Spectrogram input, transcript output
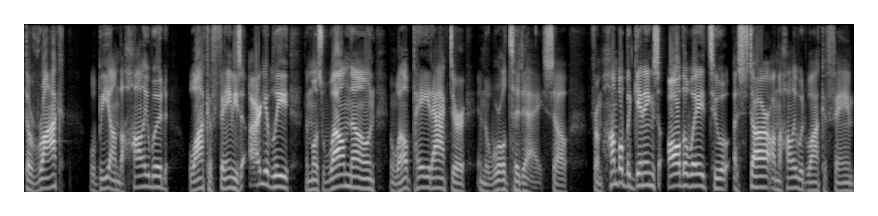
The Rock will be on the Hollywood Walk of Fame. He's arguably the most well-known and well-paid actor in the world today. So, from humble beginnings all the way to a star on the Hollywood Walk of Fame,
